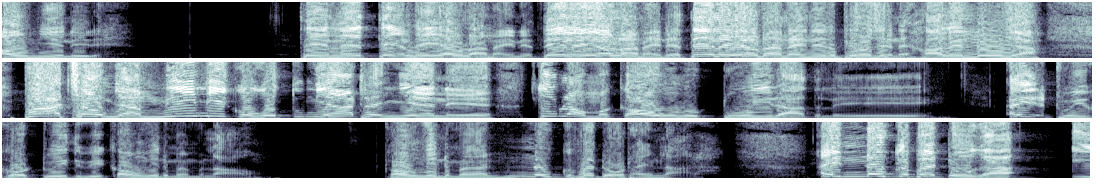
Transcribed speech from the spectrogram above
အောင်မြင်နေတယ် သင်လည်းသင်လည်းရောက်လာနိုင်တယ်သင်လည်းရောက်လာနိုင်တယ်သင်လည်းရောက်လာနိုင်တယ်လို့ပြောချင်တယ်ဟာလေလုယာဘာကြောင့်များမိမိကိုယ်ကိုသူများထက်ညံ့နေသူ့လောက်မကောင်းလို့တွေးတာတလေအဲ့အတွေးကိုတွေးသူကောင်းကင်တမန်မလာအောင်ကောင်းကင်တမန်ကနှုတ်ကပတ်တော်တိုင်းလာတာအဲ့နှုတ်ကပတ်တော်ကဤ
